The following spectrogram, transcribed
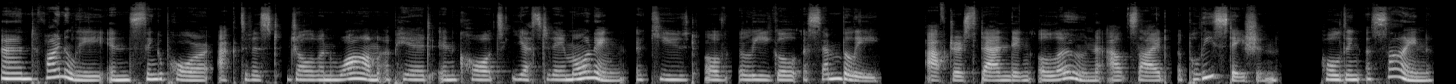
And finally, in Singapore, activist Jolovan Wham appeared in court yesterday morning accused of illegal assembly after standing alone outside a police station holding a sign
